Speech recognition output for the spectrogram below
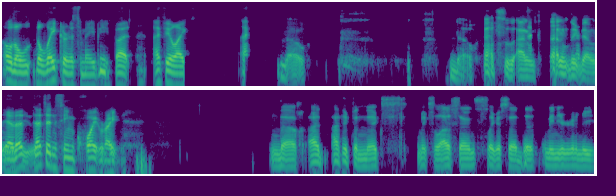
Oh, the the Lakers maybe, but I feel like I... No. no, absolutely. I don't. I don't think that would. yeah, that either. that didn't seem quite right. No, I I think the Knicks makes a lot of sense. Like I said, the I mean, you're gonna be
